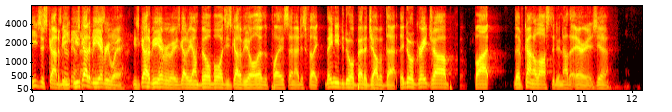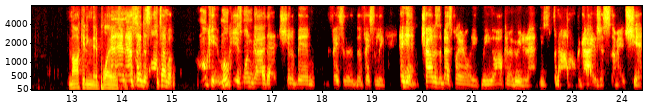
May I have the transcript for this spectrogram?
He's just got to be. gotta be on He's got to be everywhere. stage. He's got to be everywhere. He's got to be on billboards. He's got to be all over the place. And I just feel like they need to do a better job of that. They do a great job, but they've kind of lost it in other areas. Yeah, marketing their And, players. and I said this a long time ago. Mookie, Mookie is one guy that should have been the face of the, the face of the league. Again, Trout is the best player in the league. We all can agree to that. He's phenomenal. The guy is just, I mean, shit.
